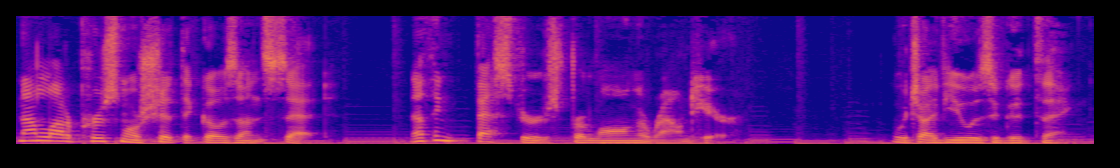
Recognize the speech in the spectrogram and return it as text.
not a lot of personal shit that goes unsaid. Nothing festers for long around here, which I view as a good thing.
